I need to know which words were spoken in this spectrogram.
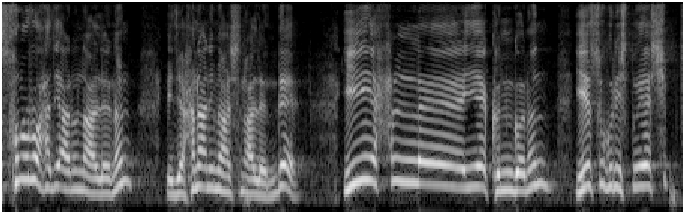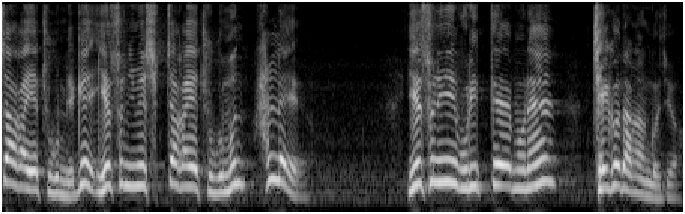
손으로 하지 않은 할례는 이제 하나님이 하신 할례인데 이 할례의 근거는 예수 그리스도의 십자가의 죽음이에요. 예수님의 십자가의 죽음은 할례예요. 예수님이 우리 때문에 제거당한 거죠.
